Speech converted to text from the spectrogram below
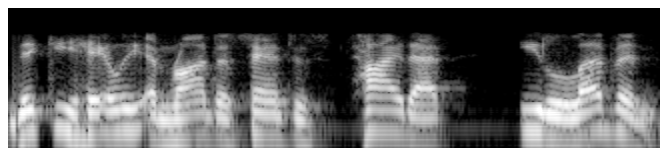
Nikki Haley and Ron DeSantis tied at 11%.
